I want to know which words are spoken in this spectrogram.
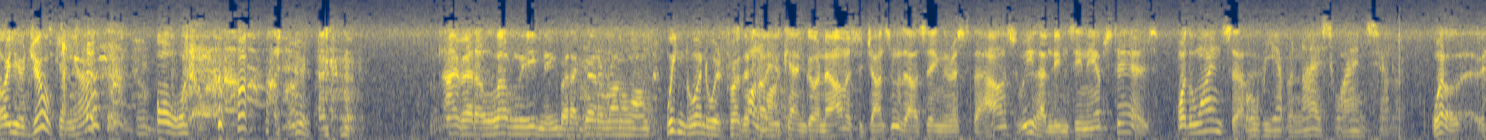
oh, you're joking, huh? Oh. I've had a lovely evening, but I've got to run along. We can go into it further Oh, tomorrow. no, you can't go now, Mr. Johnson, without seeing the rest of the house. We haven't even seen the upstairs or the wine cellar. Oh, we have a nice wine cellar. Well, uh,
